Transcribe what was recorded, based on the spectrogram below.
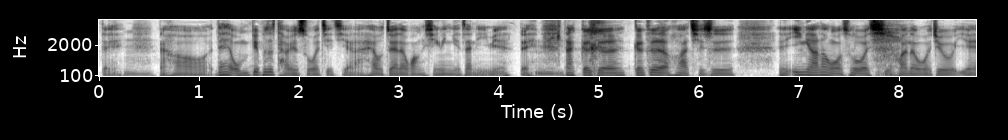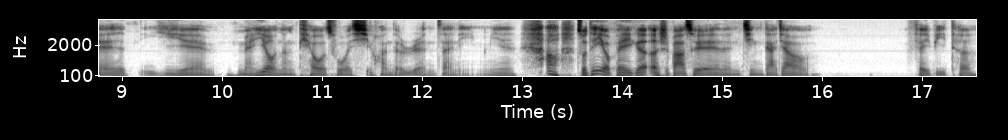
对，嗯、然后但是我们并不是讨厌所有姐姐啦，还有最爱的王心凌也在里面，对，嗯、那哥哥哥哥的话，其实硬要让我说我喜欢的，我就也也没有能挑出我喜欢的人在里面。啊，昨天有被一个二十八岁的人惊呆，叫费比特。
